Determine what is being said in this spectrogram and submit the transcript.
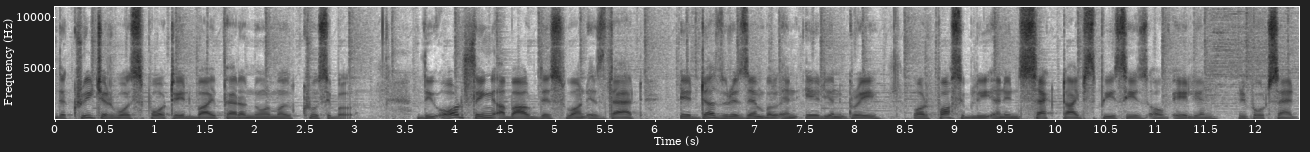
The creature was spotted by Paranormal Crucible. The odd thing about this one is that it does resemble an alien grey or possibly an insect type species of alien, report said.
